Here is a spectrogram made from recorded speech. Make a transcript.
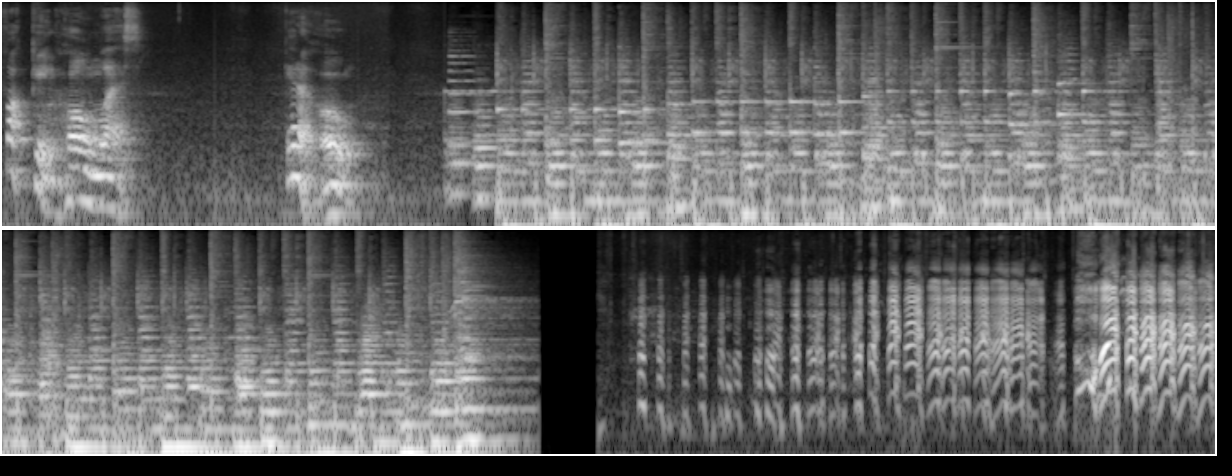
Fucking homeless. Get a home.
